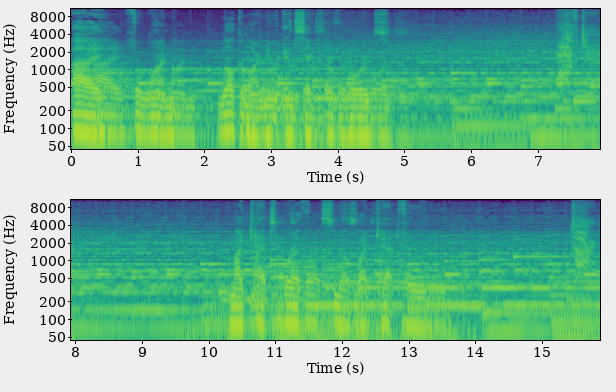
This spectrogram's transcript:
I, for one, welcome our new insect overlords. After. My cat's breath smells like cat food. Dark.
